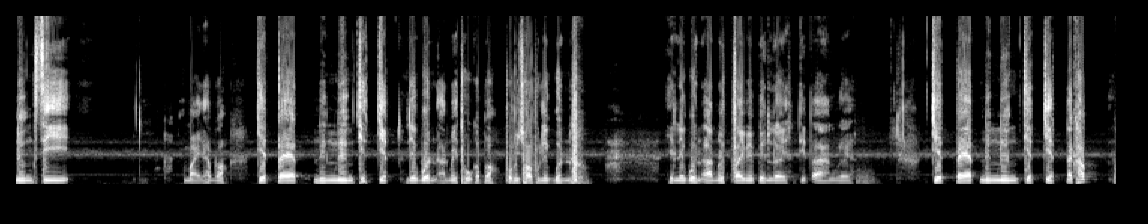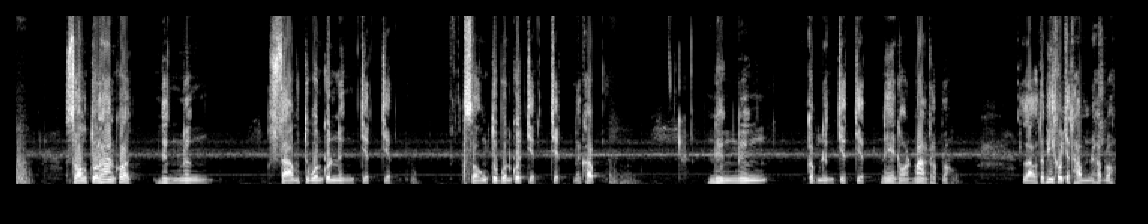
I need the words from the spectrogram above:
หนึ่งสี่ใหม่นะครับเนาะเจ็ดแปดหนึ่งหนึ่งเจ็ดเจ็ดเลขเบิ้ลอ่านไม่ถูกครับเนาะผมไม่ชอบพวกเลขเบิ้ลเห็นเลขเบิ้ลอ่านไม่ไปไม่เป็นเลย ติดอ่างเลยเจ็ดแปดหนึ่งหนึ่งเจ็ดเจ็ดนะครับสองตัวล่างก็หนึ่งหนึ่งสามตัวบนก็หนึ่งเจ็ดเจ็ดสองตัวบนก็เจ็ดเจ็ดนะครับหนึ่งหนึ่ง กับหนึ่งเจ็ดเจ็ดแน่นอนมากครับเนาะเราถ้าพี่เขาจะทำนะครับเนาะ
